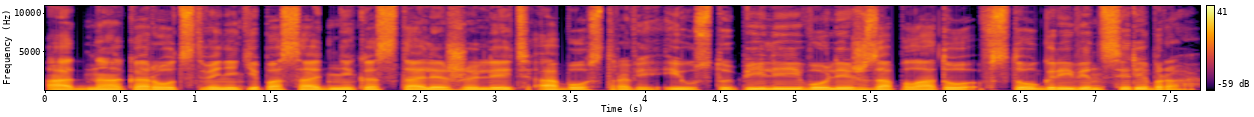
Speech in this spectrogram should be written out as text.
Однако родственники посадника стали жалеть об острове и уступили его лишь за плату в 100 гривен серебра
